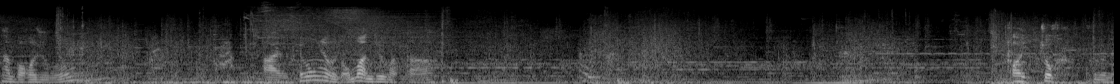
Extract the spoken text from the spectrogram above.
하나 먹어주고 아 이거 회복량을 너무 안 들고 갔다 아 이쪽 그러네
